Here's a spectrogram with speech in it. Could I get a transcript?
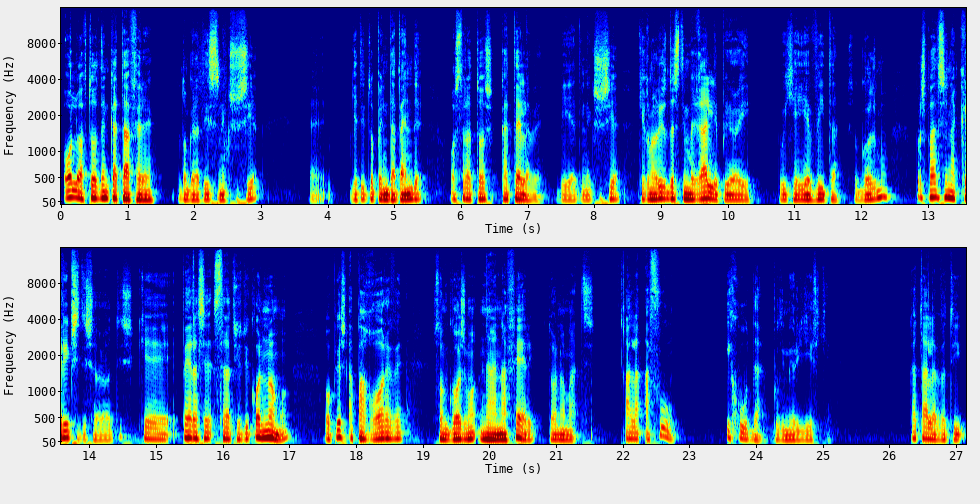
όλο αυτό δεν κατάφερε να τον κρατήσει στην εξουσία ε, γιατί το 1955 ο στρατός κατέλαβε βία την εξουσία και γνωρίζοντας τη μεγάλη επιρροή που είχε η Εβίτα στον κόσμο προσπάθησε να κρύψει τη σωρό της και πέρασε στρατιωτικό νόμο ο οποίος απαγόρευε στον κόσμο να αναφέρει το όνομά της. Αλλά αφού η Χούντα που δημιουργήθηκε κατάλαβε ότι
